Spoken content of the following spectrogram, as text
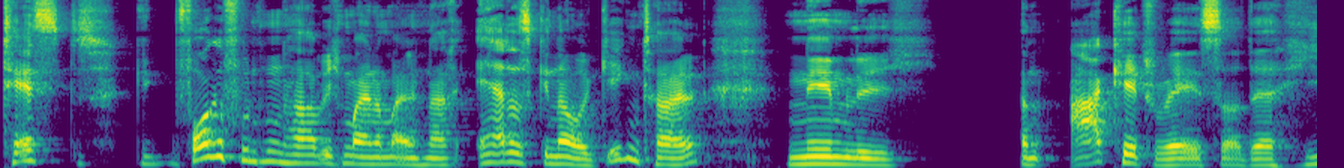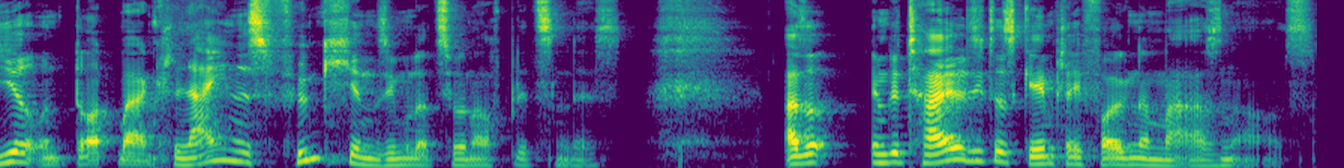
Test vorgefunden habe ich meiner Meinung nach eher das genaue Gegenteil, nämlich ein Arcade Racer, der hier und dort mal ein kleines Fünkchen Simulation aufblitzen lässt. Also im Detail sieht das Gameplay folgendermaßen aus.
